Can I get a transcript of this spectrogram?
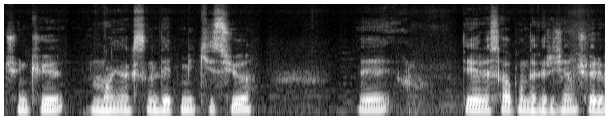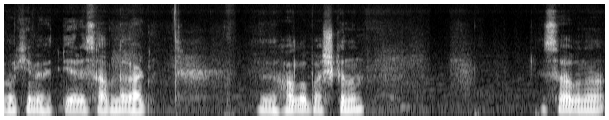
Çünkü manyaksın let me kesiyor. Ve diğer hesabını da vereceğim. Şöyle bakayım. Evet diğer hesabını da verdim. Ee, halo başkanın hesabına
